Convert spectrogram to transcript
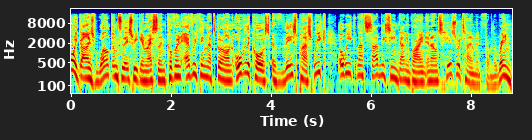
Alright guys, welcome to This Week in Wrestling, covering everything that's gone on over the course of this past week, a week that's sadly seen Daniel Bryan announce his retirement from the ring.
